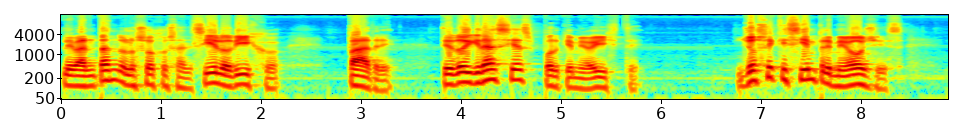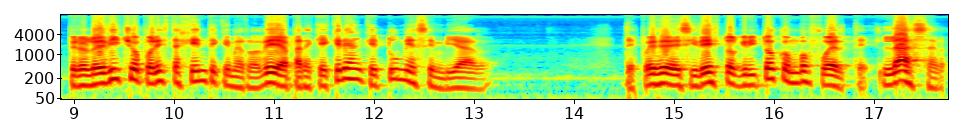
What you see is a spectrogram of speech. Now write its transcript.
levantando los ojos al cielo, dijo, Padre, te doy gracias porque me oíste. Yo sé que siempre me oyes, pero lo he dicho por esta gente que me rodea, para que crean que tú me has enviado. Después de decir esto, gritó con voz fuerte, Lázaro,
